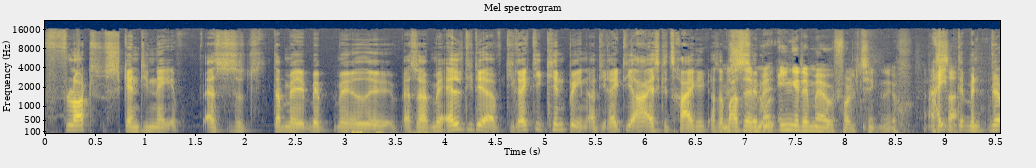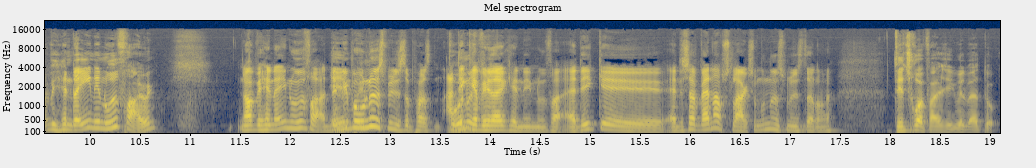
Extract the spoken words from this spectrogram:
flot skandinav. Altså, så der med, med, med, øh, altså, med alle de der, de rigtige kindben og de rigtige ariske træk, ikke? Og så Men bare selv- sende ingen af dem er jo i Folketinget, jo. Nej, det, men vi henter en ind udefra, jo ikke? Når vi henter en udefra. Det er lige på udenrigsministerposten. Ej, På det kan vi heller ikke hente en udefra. Er det ikke... Øh, er det så vandopslag som udenrigsminister, eller hvad? Det tror jeg faktisk ikke vil være dumt.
